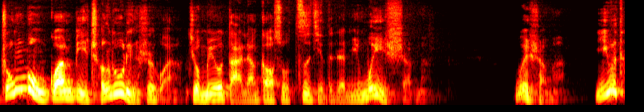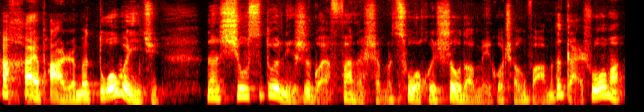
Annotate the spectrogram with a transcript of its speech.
中共关闭成都领事馆就没有胆量告诉自己的人民为什么？为什么？因为他害怕人们多问一句：“那休斯顿领事馆犯了什么错，会受到美国惩罚吗？”他敢说吗？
